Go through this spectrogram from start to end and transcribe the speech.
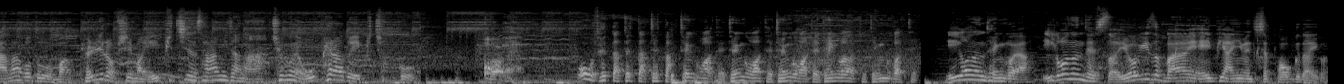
안 하고도 막 별일 없이 막 AP 치는 사람이잖아. 최근에 오페라도 AP 쳤고. 어! 오 됐다 됐다 됐다. 된 거 같아 된 거 같아 된 거 같아 된 거 같아 된 거 같아. 이거는 된 거야. 이거는 됐어. 여기서 만약에 AP 아니면 진짜 버그다 이거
